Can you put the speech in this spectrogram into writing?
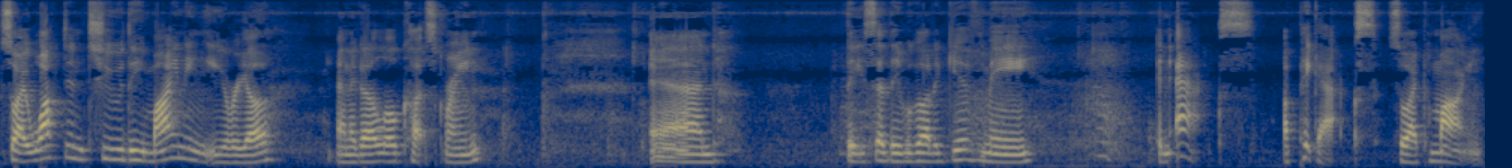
so I walked into the mining area and I got a little cut screen. And they said they were going to give me an axe, a pickaxe, so I can mine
